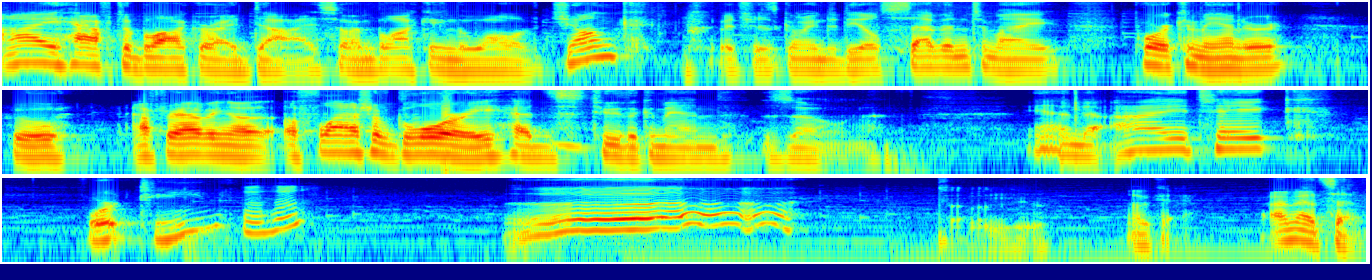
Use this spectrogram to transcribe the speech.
I have to block or I die, so I'm blocking the wall of junk, which is going to deal seven to my poor commander, who, after having a, a flash of glory, heads to the command zone. And I take 14? Mm-hmm. Uh, Seven, okay, I'm at seven.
